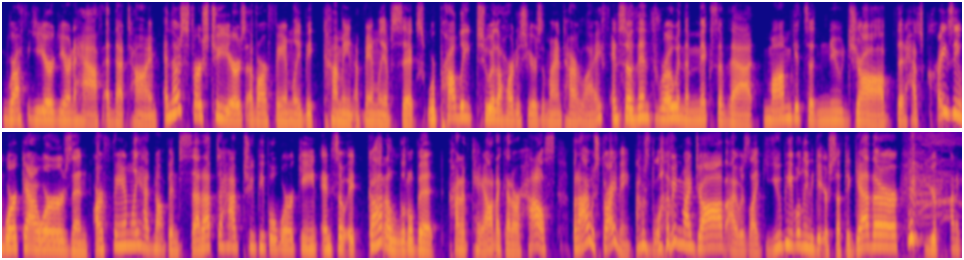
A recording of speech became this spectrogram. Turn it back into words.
rough year, year and a half at that time. And those first two years of our family becoming a family of six were probably two of the hardest years of my entire life. And so then throw in the mix of that, mom gets a new job that has crazy work hours, and our family had not been set up to have two people working. And so it got a little bit kind of chaotic at our house, but I was thriving. I was loving my job. I was like, you people need to get your stuff together. You're kind of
